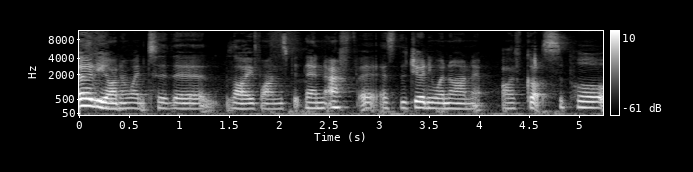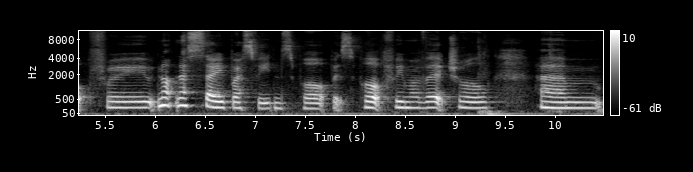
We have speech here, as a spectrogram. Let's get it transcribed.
early on. I went to the live ones, but then after as the journey went on, I've got support through not necessarily breastfeeding support, but support through my virtual um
